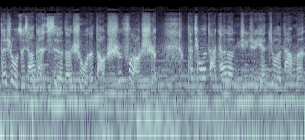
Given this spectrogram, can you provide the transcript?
但是我最想感谢的是我的导师傅老师，他替我打开了女性学研究的大门。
